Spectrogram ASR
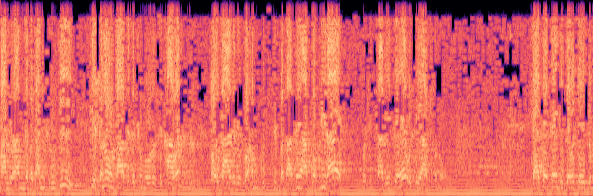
माल्यवान ने बतानी शुरू की कि सुनो तात कछ सिखावन, और कहा देखो, हम कुछ बताते हैं, आपको अपनी राय, वो शिक्षा देते हैं, उसे आप सुनो। क्या कहते हैं कि जब से तुम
